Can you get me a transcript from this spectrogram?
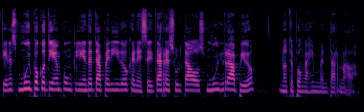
tienes muy poco tiempo, un cliente te ha pedido que necesitas resultados muy rápido, no te pongas a inventar nada.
